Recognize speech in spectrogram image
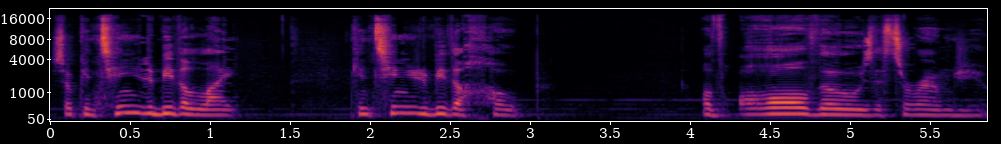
So continue to be the light, continue to be the hope of all those that surround you.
